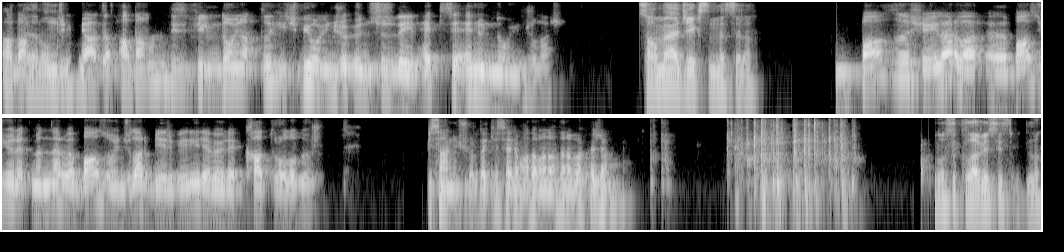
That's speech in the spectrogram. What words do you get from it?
adam Aynen, onu- dünyada adamın dizi filmde oynattığı hiçbir oyuncu ünsüz değil. Hepsi en ünlü oyuncular. Samuel Jackson mesela. Bazı şeyler var. e, Bazı yönetmenler ve bazı oyuncular birbiriyle böyle kadroludur. Bir saniye şurada keselim adamın adına bakacağım. Nasıl klavye sesiydi lan?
